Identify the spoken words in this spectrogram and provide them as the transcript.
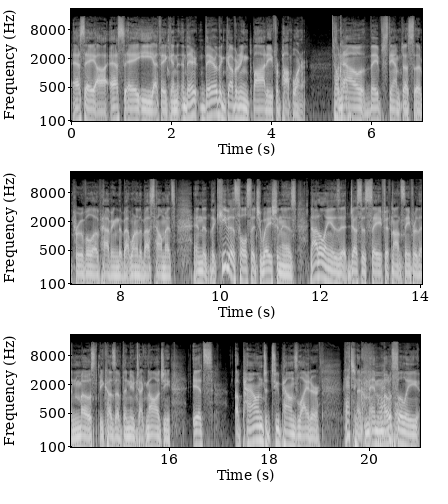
S A uh, S A E, I think, and, and they're they're the governing body for Pop Warner. So Okay. now they've stamped us approval of having the one of the best helmets. And the, the key to this whole situation is not only is it just as safe, if not safer than most, because of the new technology, it's a pound to two pounds lighter That's and, incredible. and mostly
